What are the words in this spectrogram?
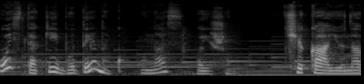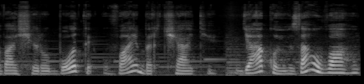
Ось такий будинок у нас вийшов. Чекаю на ваші роботи у Viber чаті. Дякую за увагу!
